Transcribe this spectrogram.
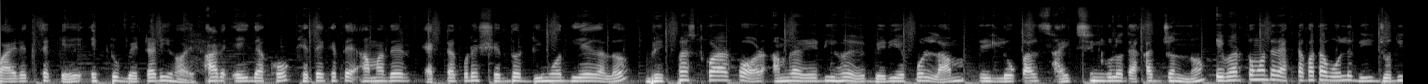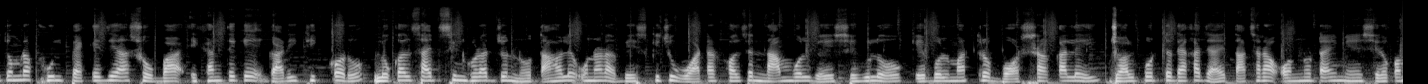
বাইরের থেকে একটু বেটারই হয়। আর এই দেখো, খেতে খেতে আমাদের একটা করে সেদ্ধ ডিমও দিয়ে গেল। ব্রেকফাস্ট করার পর আমরা রেডি হয়ে বেরিয়ে পড়লাম এই লোকাল সাইট সিনগুলো দেখার জন্য। এবার তোমাদের একটা কথা বলে দিই, যদি তোমরা ফুল প্যাকেজে আসো বা এখান থেকে গাড়ি ঠিক করো লোকাল সাইট সিন ঘোরার জন্য, তাহলে ওনারা বেশ কিছু ওয়াটারফলসের নাম বলবে। সেগুলো কেবলমাত্র বর্ষাকালেই জল পড়তে দেখা যায়। তাছাড়া অন্য টাইমে সেরকম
